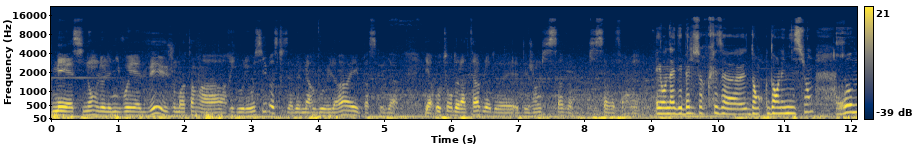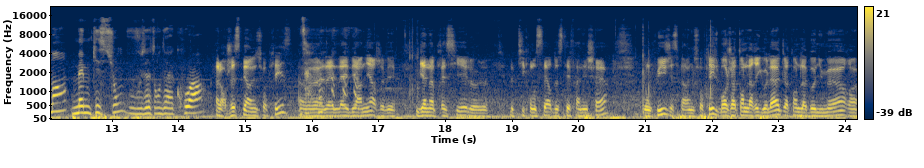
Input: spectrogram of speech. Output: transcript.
Mais sinon, le, niveau est élevé et je m'attends à rigoler aussi parce qu'Isabelle Mergot est là et parce qu'il y a, il y a autour de la table des gens qui savent, qui savent faire rire. Et on a des belles surprises euh, dans, dans l'émission. Romain, même question, vous vous attendez à quoi? Alors j'espère une surprise. Euh, l'année dernière, j'avais bien apprécié le, le, petit concert de Stéphane Echer. Donc oui, j'espère une surprise. Bon, j'attends de la rigolade, j'attends de la bonne humeur, euh,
